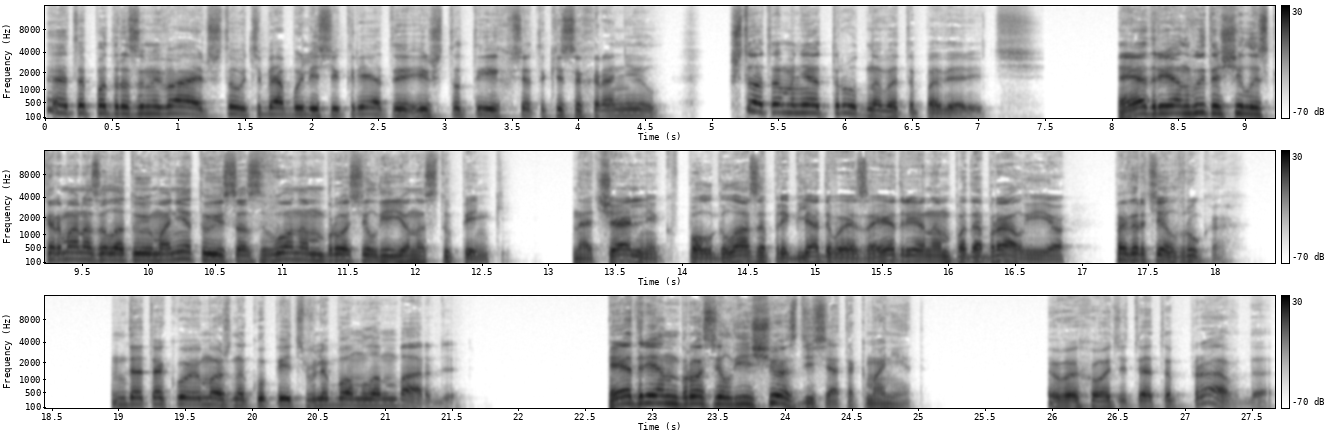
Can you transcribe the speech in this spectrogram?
«Это подразумевает, что у тебя были секреты и что ты их все-таки сохранил. Что-то мне трудно в это поверить». Эдриан вытащил из кармана золотую монету и со звоном бросил ее на ступеньки. Начальник, в полглаза приглядывая за Эдрианом, подобрал ее, повертел в руках. «Да такую можно купить в любом ломбарде». Эдриан бросил еще с десяток монет. «Выходит, это правда».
